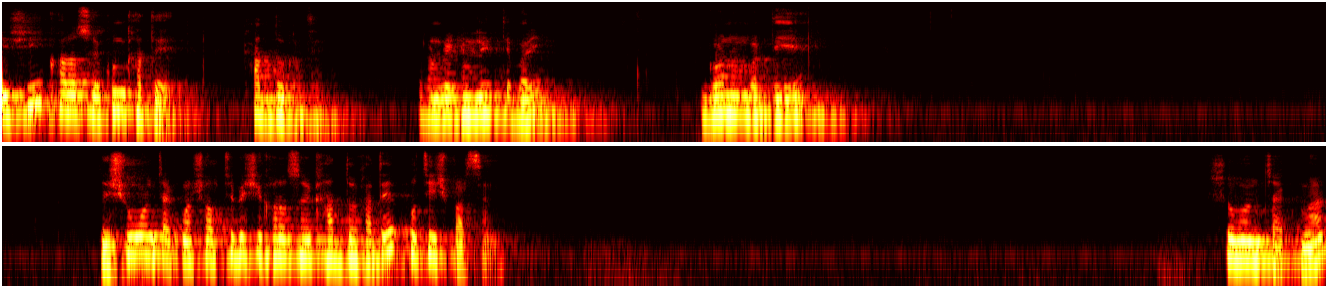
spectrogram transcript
বেশি খরচ হয় কোন খাতে? খাদ্য খাতে। তাহলে আমরা এখানে লিখতে পারি গ নম্বর দিয়ে যে সুমন চাকমার সবচেয়ে বেশি খরচ হয় খাদ্য খাতে পঁচিশ পার্সেন্ট সুমন চাকমার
